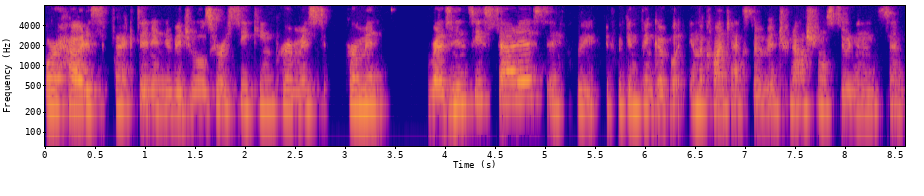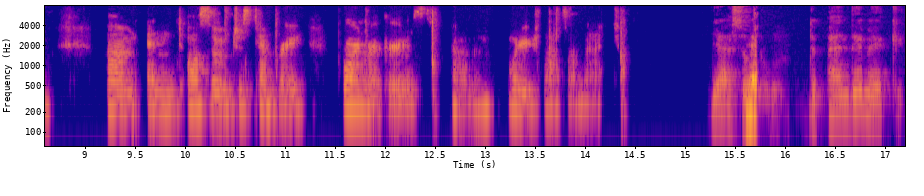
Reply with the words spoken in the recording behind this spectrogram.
or how it has affected individuals who are seeking permis, permanent residency status. If we if we can think of like in the context of international students and um, and also just temporary foreign workers. Um, what are your thoughts on that? Yeah, so the pandemic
